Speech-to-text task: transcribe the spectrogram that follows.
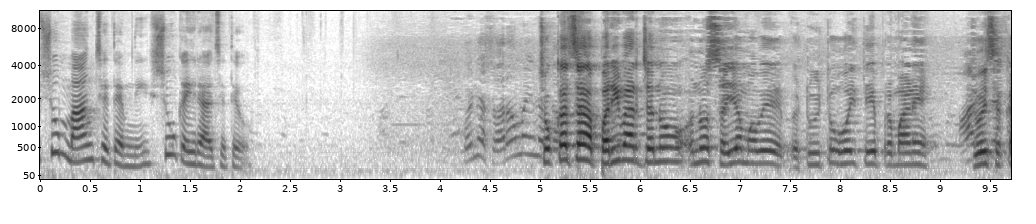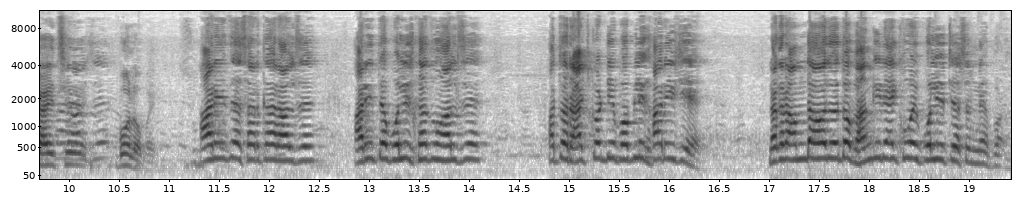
શું માંગ છે તેમની? શું કહી રહ્યા છે તેઓ? ચોક્કસ પરિવારજનો પરિવારજનોનો સંયમ હવે તૂટ્યો હોય તે પ્રમાણે જોઈ શકાય છે. બોલો ભાઈ. આ રીતે સરકાર હાલશે? આ રીતે પોલીસ ખાતું હાલશે? આ તો રાજકોટની પબ્લિક હારી છે. નગર અમદાવાદ હોય તો ભાંગી નાખ્યું હોય પોલીસ સ્ટેશનને પણ.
